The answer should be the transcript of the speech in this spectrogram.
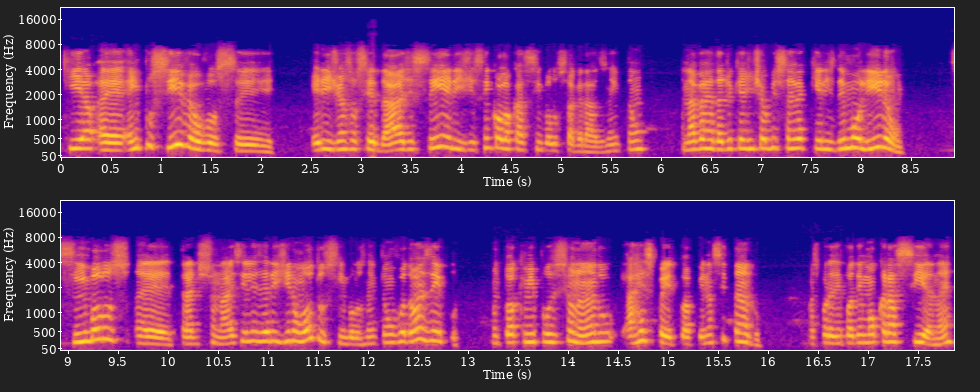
que é, é impossível você erigir uma sociedade sem erigir, sem colocar símbolos sagrados. Né? Então, na verdade, o que a gente observa é que eles demoliram símbolos é, tradicionais e eles erigiram outros símbolos. Né? Então, eu vou dar um exemplo. Não estou aqui me posicionando a respeito, apenas citando. Mas, por exemplo, a democracia, né?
